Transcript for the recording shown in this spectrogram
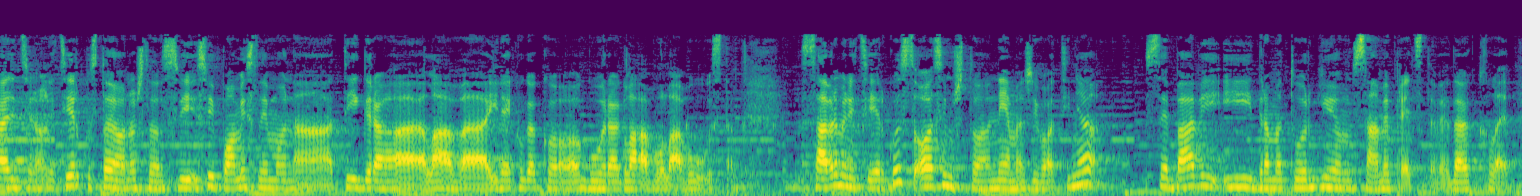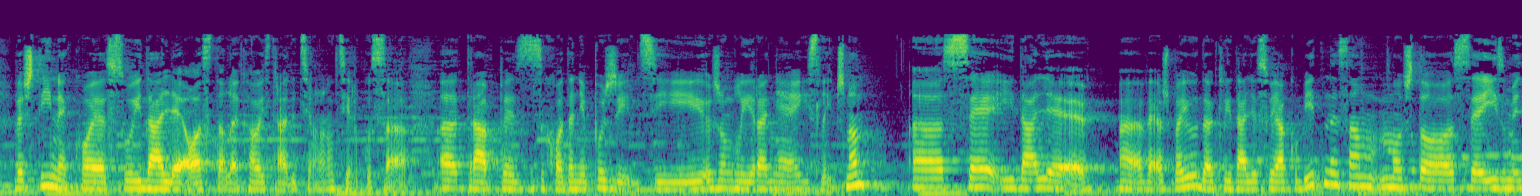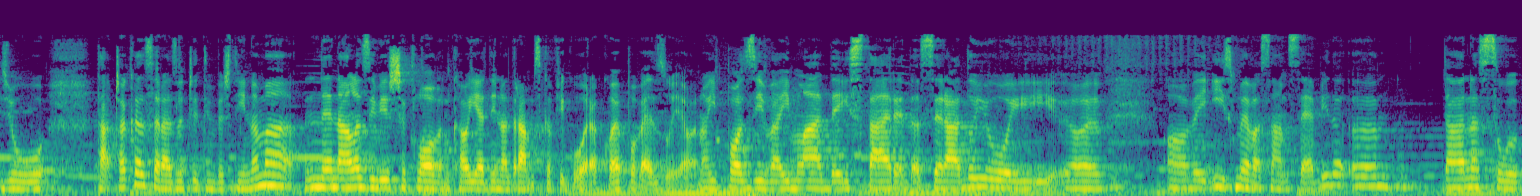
Tradicionalni cirkus, to je ono što svi, svi pomislimo na tigra, lava i nekoga ko gura glavu, lavu u usta. Savremeni cirkus, osim što nema životinja, se bavi i dramaturgijom same predstave. Dakle, veštine koje su i dalje ostale kao iz tradicionalnog cirkusa, trapez, hodanje po žici, žongliranje i slično, se i dalje vežbaju, dakle i dalje su jako bitne, samo što se između tačaka sa različitim veštinama ne nalazi više klovan kao jedina dramska figura koja povezuje ono, i poziva i mlade i stare da se raduju i ove, ove, ismeva sam sebi. Da, danas u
